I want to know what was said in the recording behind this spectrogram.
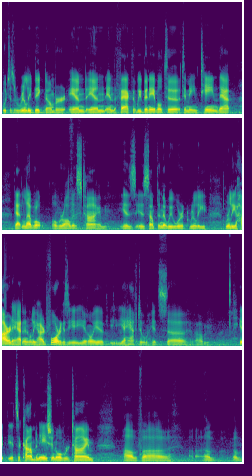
which is a really big number. And and and the fact that we've been able to to maintain that that level over all this time is is something that we work really really hard at and really hard for because you, you know you, you have to. It's uh, um, it, it's a combination over time of, uh, of, of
